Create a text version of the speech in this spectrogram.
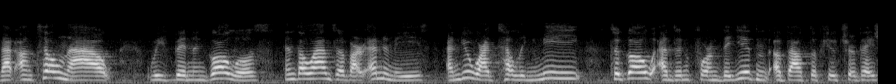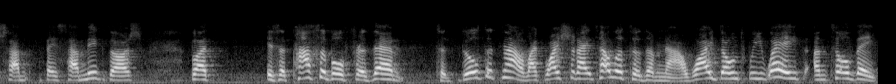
that until now we've been in Golus, in the lands of our enemies, and you are telling me to go and inform the Yidden about the future Beis, Ham, Beis Hamikdash, but is it possible for them to build it now? Like, why should I tell it to them now? Why don't we wait until they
